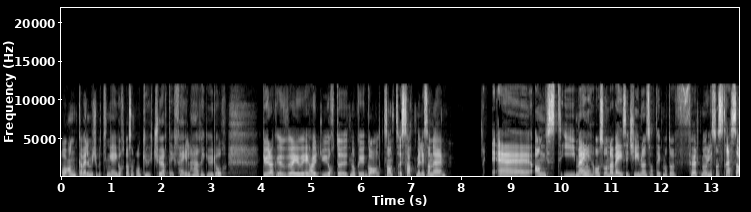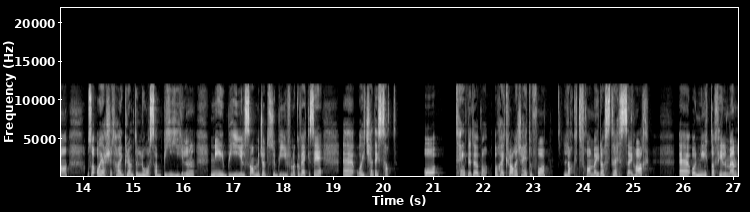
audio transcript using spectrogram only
og anke veldig mye på ting jeg har gjort. Bare sånn 'Å, gud, kjørte jeg feil? Herregud. Å, gud, jeg, har jo gjort noe galt.' sant? Jeg satt med litt sånn eh, eh, angst i meg, og så underveis i kinoen satt jeg på en måte og følte meg litt sånn stressa. Og så 'Å ja, shit, har jeg glemt å låse bilen?' Ny bil, sant? Vi kjøpte oss bil for noen uker siden. Eh, og jeg kjente jeg satt og tenkte litt over åh, jeg klarer ikke helt å få lagt fra meg det stresset jeg har, eh, og nyte filmen.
